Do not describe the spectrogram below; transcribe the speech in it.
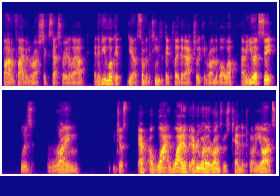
Bottom five in rush success rate allowed. And if you look at you know some of the teams that they play that actually can run the ball well, I mean USC was running just a wide wide open. Every one of the runs was ten to twenty yards.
